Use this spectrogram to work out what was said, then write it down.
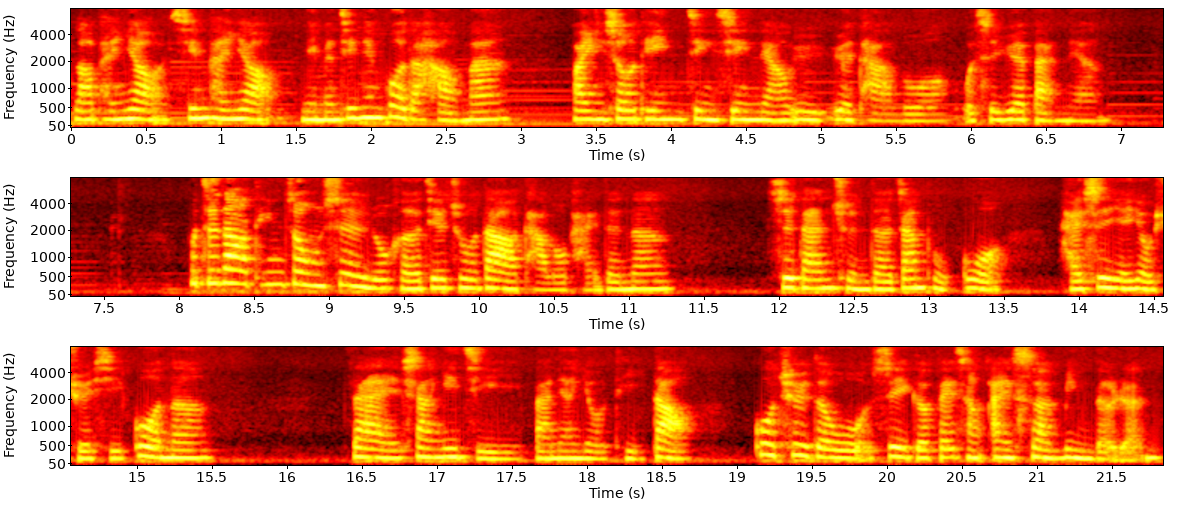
老朋友、新朋友，你们今天过得好吗？欢迎收听静心疗愈月塔罗，我是月板娘。不知道听众是如何接触到塔罗牌的呢？是单纯的占卜过，还是也有学习过呢？在上一集，板娘有提到，过去的我是一个非常爱算命的人。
